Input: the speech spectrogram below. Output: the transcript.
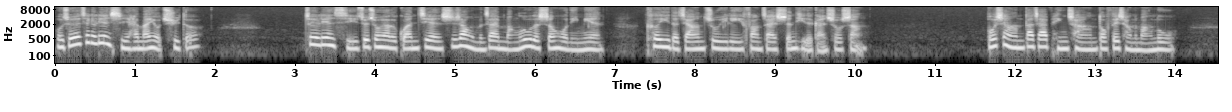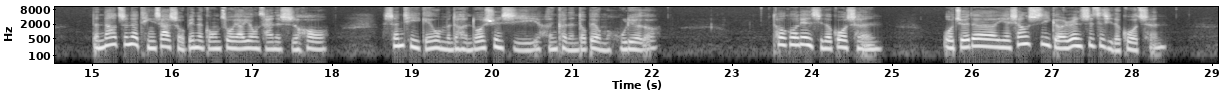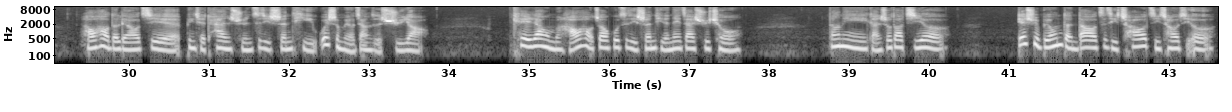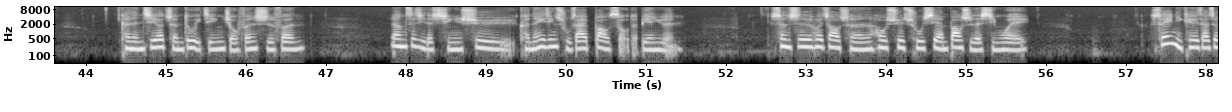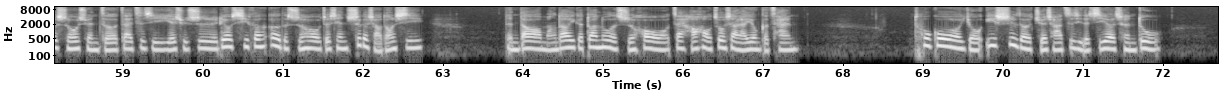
我觉得这个练习还蛮有趣的。这个练习最重要的关键是让我们在忙碌的生活里面，刻意的将注意力放在身体的感受上。我想大家平常都非常的忙碌，等到真的停下手边的工作要用餐的时候，身体给我们的很多讯息很可能都被我们忽略了。透过练习的过程，我觉得也像是一个认识自己的过程，好好的了解并且探寻自己身体为什么有这样子的需要，可以让我们好好照顾自己身体的内在需求。当你感受到饥饿，也许不用等到自己超级超级饿，可能饥饿程度已经九分十分，让自己的情绪可能已经处在暴走的边缘。甚至会造成后续出现暴食的行为，所以你可以在这时候选择，在自己也许是六七分饿的时候，就先吃个小东西，等到忙到一个段落的时候，再好好坐下来用个餐。透过有意识的觉察自己的饥饿程度，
